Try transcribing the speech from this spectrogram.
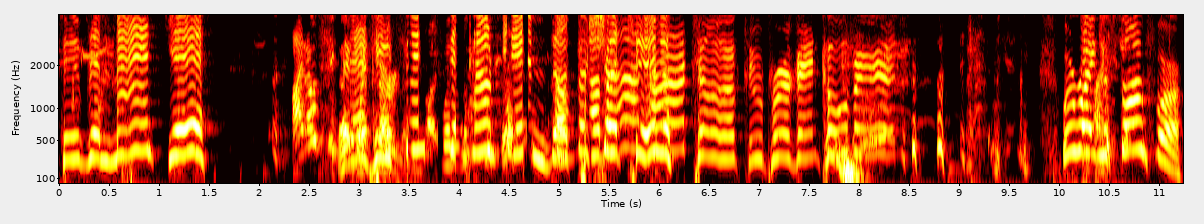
to remind you I don't think they that went he third. sits down in the Of the shot cover. I took to prevent COVID. We're writing the song for her.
